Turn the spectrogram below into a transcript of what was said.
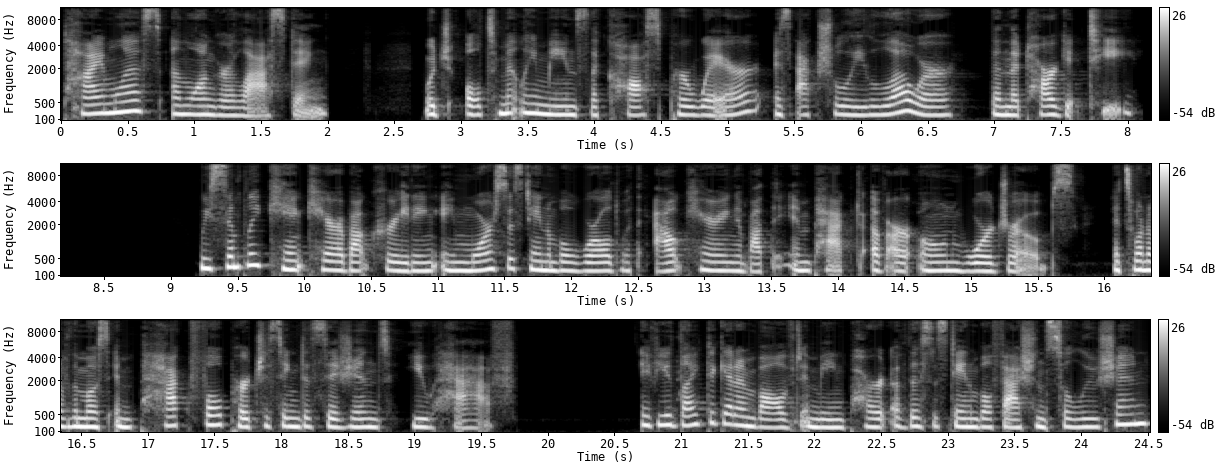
timeless, and longer lasting which ultimately means the cost per wear is actually lower than the target tee. We simply can't care about creating a more sustainable world without caring about the impact of our own wardrobes. It's one of the most impactful purchasing decisions you have. If you'd like to get involved in being part of the sustainable fashion solution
